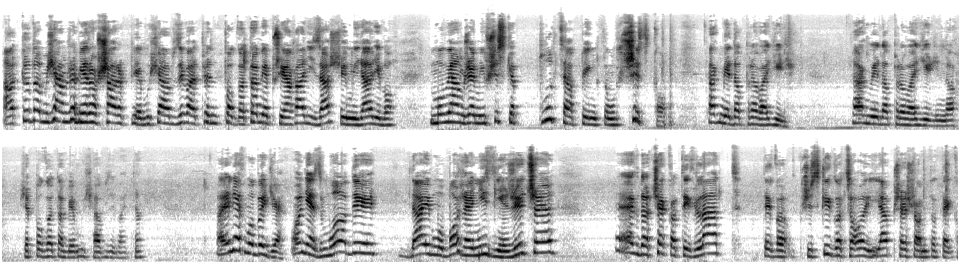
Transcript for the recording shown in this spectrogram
a tu to myślałam, że mnie rozszarpie, musiałam wzywać ten pogotowie, przyjechali, zaszczy mi dali, bo mówiłam, że mi wszystkie płuca pękną, wszystko. Tak mnie doprowadzili, tak mnie doprowadzili, no, że pogotowie musiałam wzywać, no. Ale niech mu będzie. On jest młody, daj mu Boże, nic nie życzę. Jak doczeka tych lat, tego wszystkiego, co ja przeszłam do tego.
